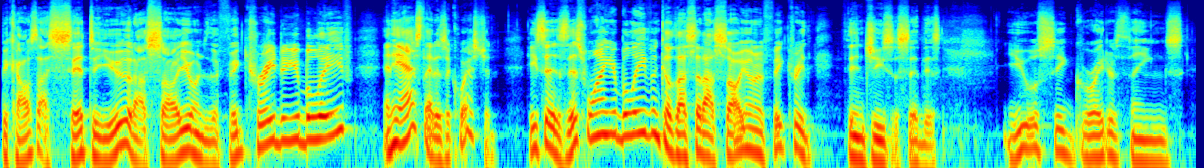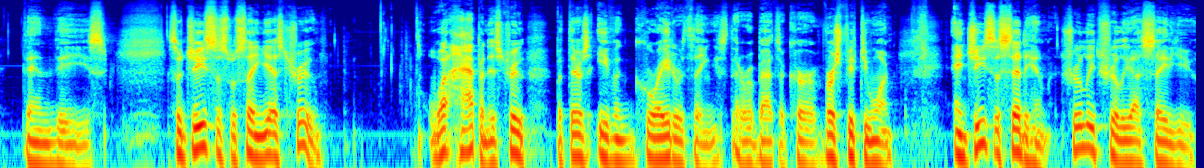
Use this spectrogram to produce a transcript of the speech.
Because I said to you that I saw you under the fig tree, do you believe? And he asked that as a question. He said, Is this why you're believing? Because I said, I saw you on a fig tree. Then Jesus said this You will see greater things than these. So Jesus was saying, Yes, true. What happened is true, but there's even greater things that are about to occur. Verse 51 And Jesus said to him, Truly, truly, I say to you,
